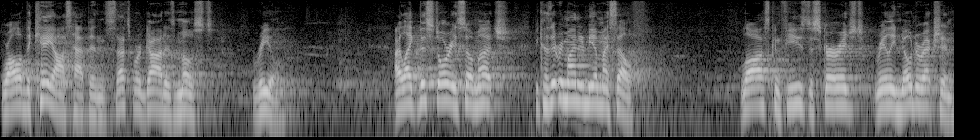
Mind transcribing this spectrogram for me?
where all of the chaos happens. That's where God is most real. I like this story so much because it reminded me of myself. Lost, confused, discouraged, really no direction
